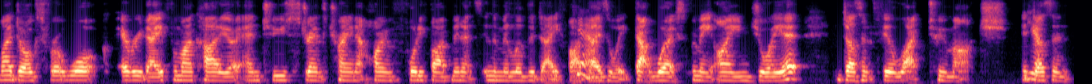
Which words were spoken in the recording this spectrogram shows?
my dogs for a walk every day for my cardio and to strength train at home for 45 minutes in the middle of the day, five Yeah. days a week. That works for me. I enjoy it. It doesn't feel like too much. It Yeah. doesn't,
